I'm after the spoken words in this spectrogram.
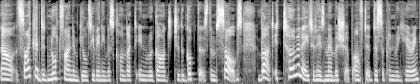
Now, SAICA did not find him guilty of any misconduct in regard to the Guptas themselves, but it terminated his membership after a disciplinary hearing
